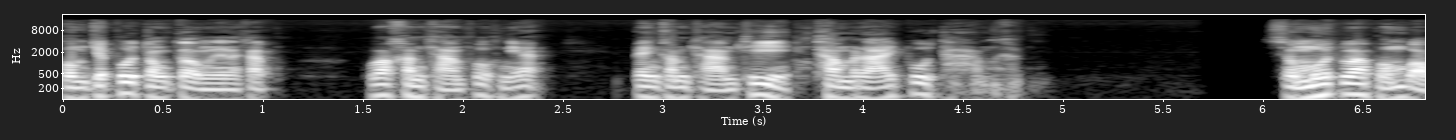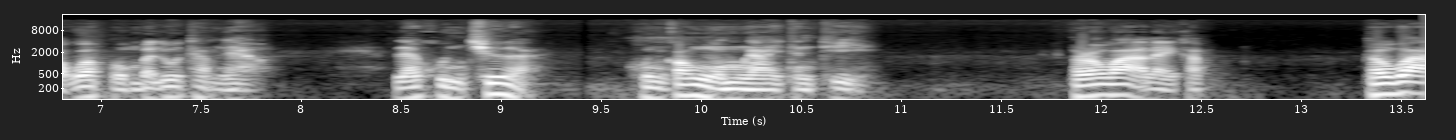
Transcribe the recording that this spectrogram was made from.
ผมจะพูดตรงๆเลยนะครับ ว่าคำถามพวกเนี้ยเป็นคำถามที่ทำร้ายผู้ถามครับ สมมุติว่าผมบอกว่าผมบรรลุธรรมแล้ว แล้วคุณเชื่อ คุณก็งมงายทันที เพราะว่าอะไรครับ เพราะว่า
